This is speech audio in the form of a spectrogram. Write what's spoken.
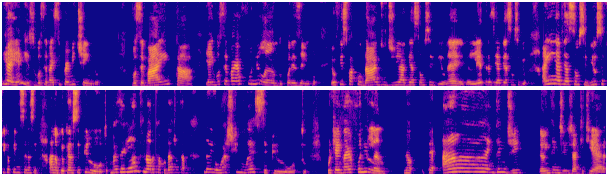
E aí é isso, você vai se permitindo. Você vai, tá. E aí você vai afunilando, por exemplo, eu fiz faculdade de aviação civil, né? Letras e aviação civil. Aí em aviação civil você fica pensando assim, ah, não, porque eu quero ser piloto. Mas aí lá no final da faculdade eu tava, não, eu acho que não é ser piloto. Porque aí vai afunilando. Não, ah, entendi. Eu entendi já o que, que era.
